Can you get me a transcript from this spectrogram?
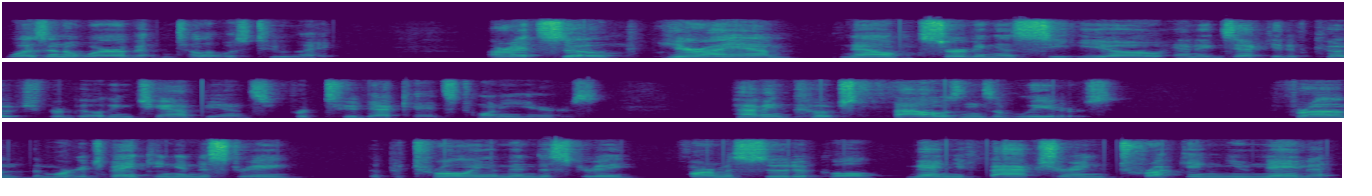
wasn't aware of it until it was too late. All right, so here I am, now serving as CEO and executive coach for Building Champions for two decades, 20 years, having coached thousands of leaders from the mortgage banking industry, the petroleum industry, pharmaceutical, manufacturing, trucking, you name it.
